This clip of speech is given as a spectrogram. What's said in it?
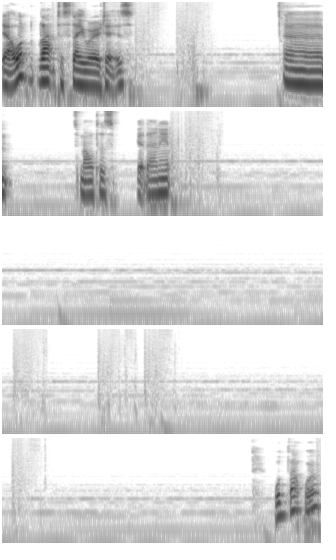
Yeah, I want that to stay where it is. Um, smelters, get down here. Would that work?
